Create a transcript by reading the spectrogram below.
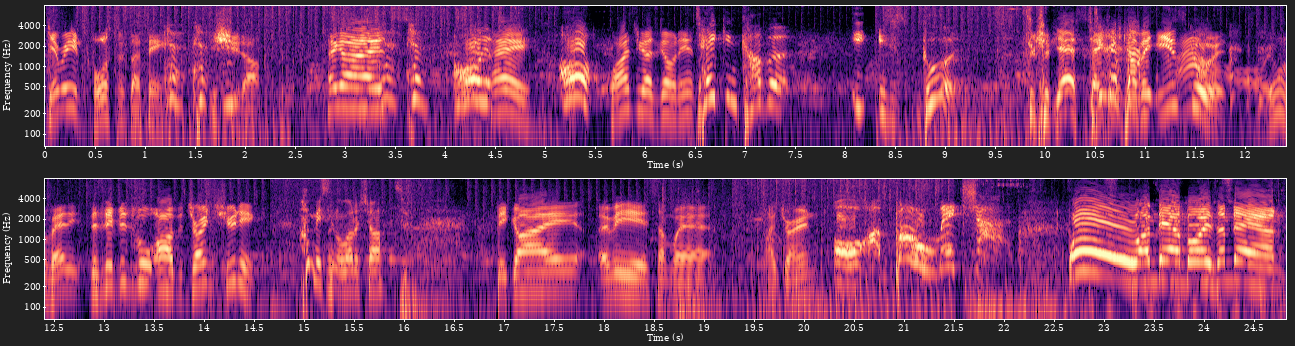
get reinforcements, I think. You shoot up. Hey guys! Oh, Hey! oh, Why aren't you guys going in? taking cover is good. Yes, taking cover is good. Oh, you're very. There's an invisible. Oh, the drone shooting. I'm missing a lot of shots. Big guy over here somewhere. My drone. Oh, a boom, headshot. Whoa, I'm down, boys. I'm down.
